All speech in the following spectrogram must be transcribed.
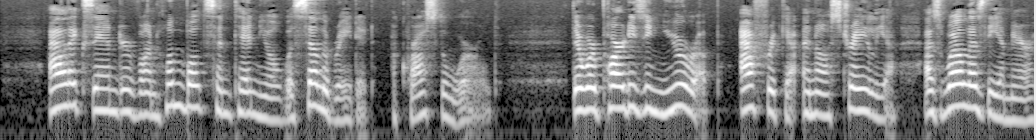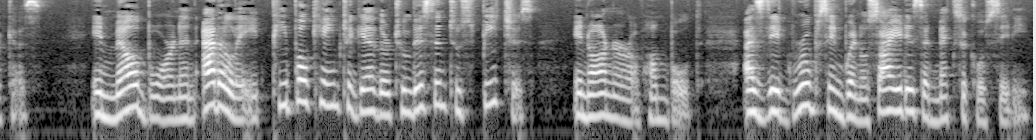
Alexander von Humboldt's centennial was celebrated across the world. There were parties in Europe, Africa, and Australia, as well as the Americas. In Melbourne and Adelaide, people came together to listen to speeches in honor of Humboldt, as did groups in Buenos Aires and Mexico City.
